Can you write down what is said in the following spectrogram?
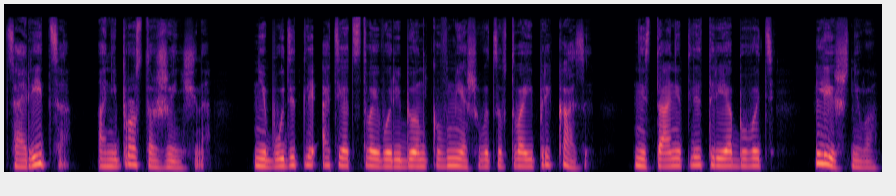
царица, а не просто женщина. Не будет ли отец твоего ребенка вмешиваться в твои приказы? Не станет ли требовать лишнего?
